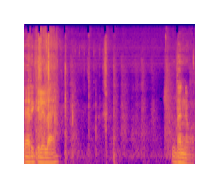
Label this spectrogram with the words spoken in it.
तयार केलेलं आहे. धन्यवाद.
